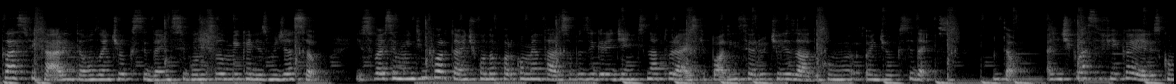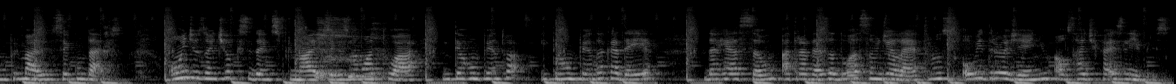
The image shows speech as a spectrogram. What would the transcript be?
classificar então os antioxidantes segundo seu mecanismo de ação. Isso vai ser muito importante quando eu for comentar sobre os ingredientes naturais que podem ser utilizados como antioxidantes. Então, a gente classifica eles como primários e secundários, onde os antioxidantes primários eles vão atuar interrompendo a, interrompendo a cadeia da reação através da doação de elétrons ou hidrogênio aos radicais livres.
